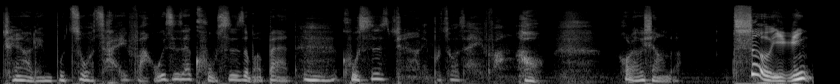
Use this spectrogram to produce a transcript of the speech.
陈雅玲不做采访，我一直在苦思怎么办？嗯，苦思陈雅玲不做采访，好。后来我想了，摄影，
